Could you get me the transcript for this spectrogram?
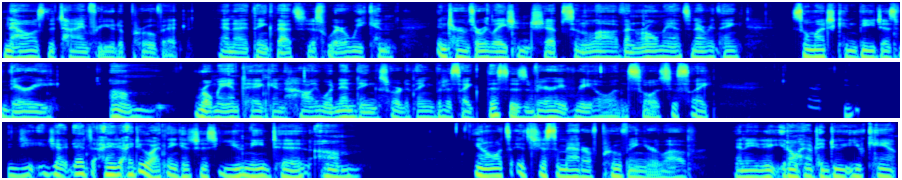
now is the time for you to prove it. And I think that's just where we can, in terms of relationships and love and romance and everything, so much can be just very um, romantic and Hollywood ending sort of thing. But it's like, this is very real. And so it's just like, yeah, I, I do. I think it's just you need to, um, you know, it's it's just a matter of proving your love, and you you don't have to do. You can't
